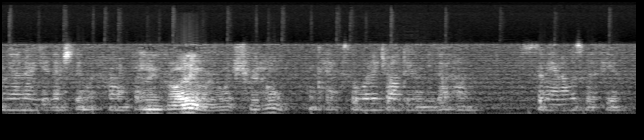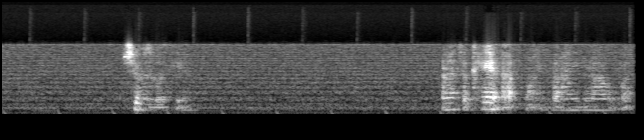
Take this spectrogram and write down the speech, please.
I mean, I know you eventually went home, I but, didn't go anywhere. I went straight home. okay, so what did y'all do when you got home? Savannah was with you. She was with you. And that's okay at that point, but I need to know what,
